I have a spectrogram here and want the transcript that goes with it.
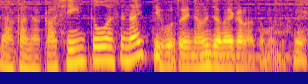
なかなか浸透はしてないっていうことになるんじゃないかなと思うんですね。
